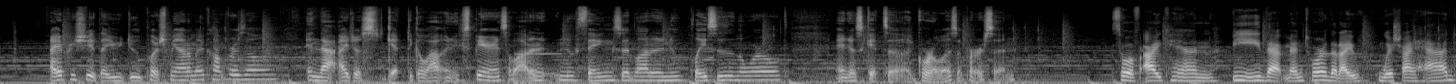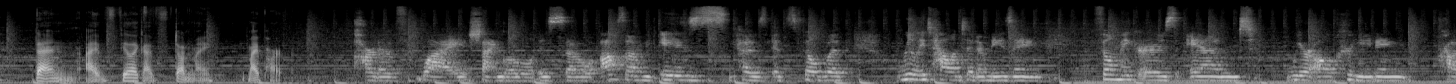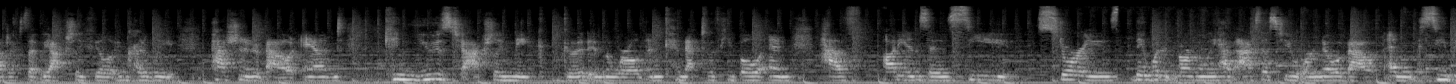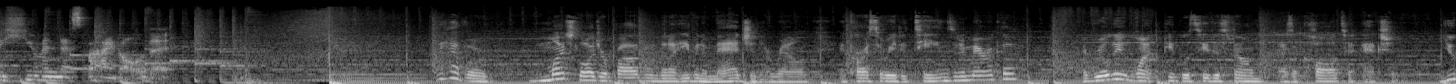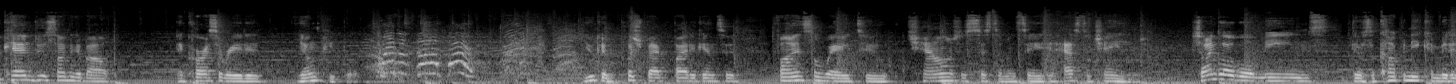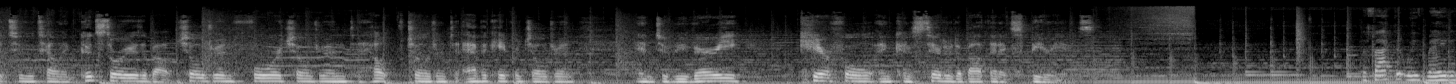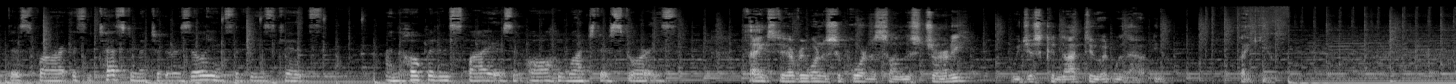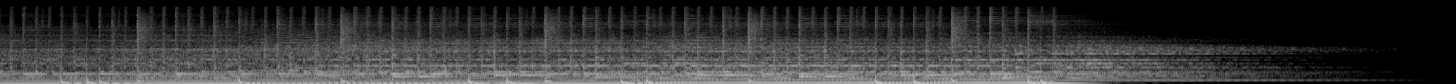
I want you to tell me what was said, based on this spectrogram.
I appreciate that you do push me out of my comfort zone and that I just get to go out and experience a lot of new things and a lot of new places in the world and just get to grow as a person. So if I can be that mentor that I wish I had, then I feel like I've done my, my part. Part of why Shine Global is so awesome is because it's filled with really talented, amazing filmmakers and we are all creating projects that we actually feel incredibly passionate about and can use to actually make good in the world and connect with people and have audiences see stories they wouldn't normally have access to or know about and see the humanness behind all of it. We have a much larger problem than I even imagined around incarcerated teens in America. I really want people to see this film as a call to action. You can do something about incarcerated young people. You can push back, fight against it, find some way to challenge the system and say it has to change. Shine Global means there's a company committed to telling good stories about children, for children, to help children, to advocate for children, and to be very careful and considered about that experience. The fact that we've made it this far is a testament to the resilience of these kids and the hope it inspires in all who watch their stories. Thanks to everyone who supported us on this journey. We just could not do it without you. Thank you.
